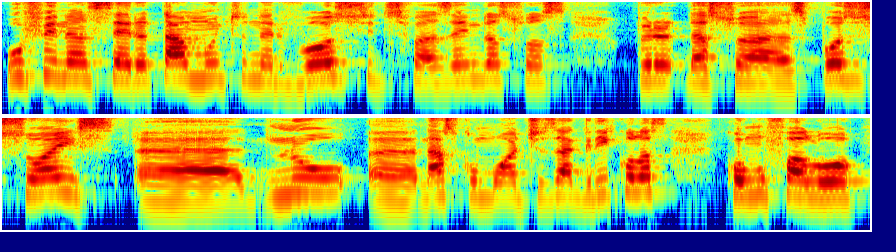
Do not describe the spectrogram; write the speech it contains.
o financeiro está muito nervoso, se desfazendo das suas das suas posições uh, no, uh, nas commodities agrícolas, como falou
